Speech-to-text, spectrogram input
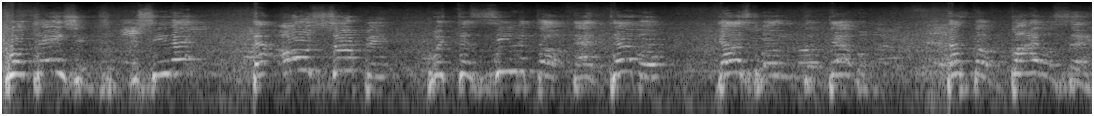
Caucasians. You see that? That old serpent with deceiving the, that devil, God's calling the devil. That's the Bible saying.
